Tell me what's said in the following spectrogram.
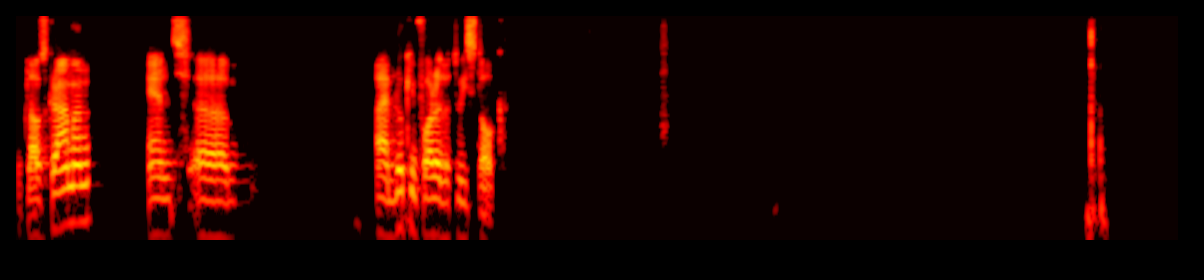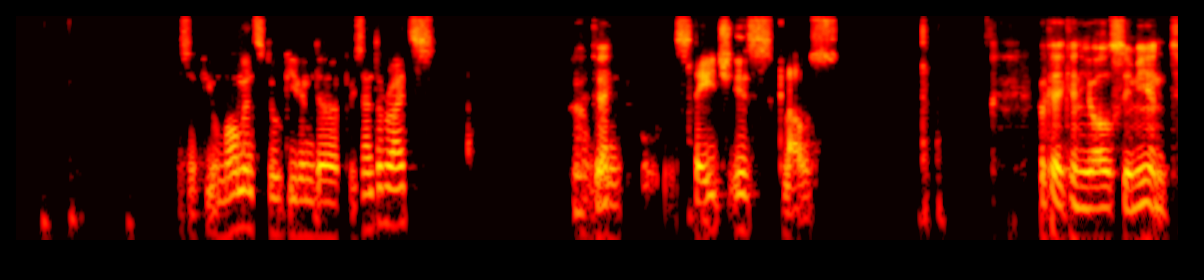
to Klaus Gramann, and um, I'm looking forward to his talk. A few moments to give him the presenter rights. Okay. stage is Klaus. Okay, can you all see me and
